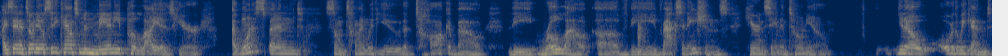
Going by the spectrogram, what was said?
Hi, San Antonio City Councilman Manny Pelaez here. I want to spend some time with you to talk about the rollout of the vaccinations here in San Antonio. You know, over the weekend,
